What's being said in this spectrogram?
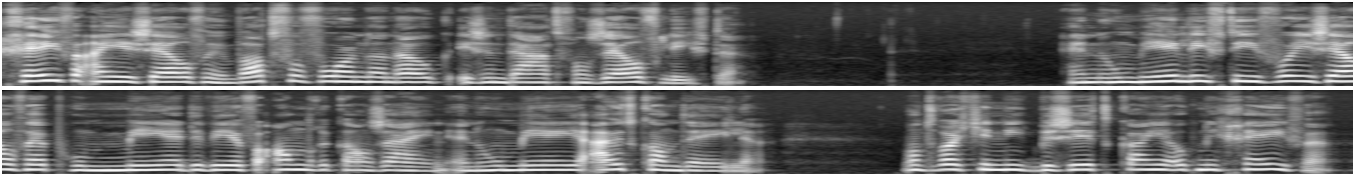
Geven aan jezelf in wat voor vorm dan ook is een daad van zelfliefde. En hoe meer liefde je voor jezelf hebt, hoe meer er weer voor anderen kan zijn en hoe meer je uit kan delen. Want wat je niet bezit, kan je ook niet geven.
